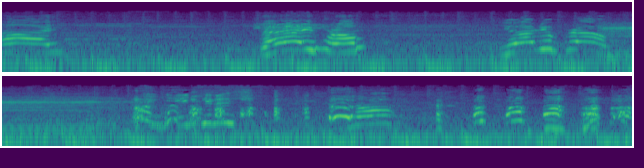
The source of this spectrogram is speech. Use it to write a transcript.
Hi. Where are you from? You are you from? English? No.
